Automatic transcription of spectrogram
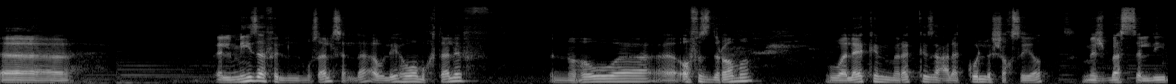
آه الميزة في المسلسل ده أو ليه هو مختلف إن هو office drama ولكن مركز على كل الشخصيات مش بس ال lead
